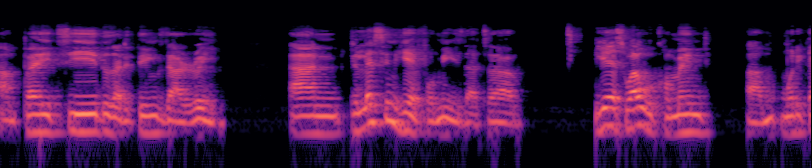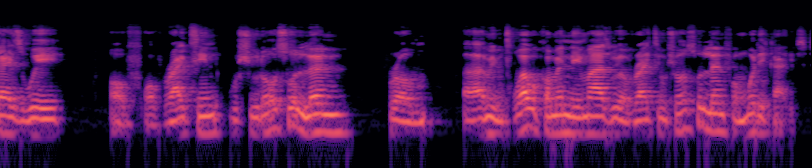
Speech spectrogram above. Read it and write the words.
and piety, those are the things that reign. And the lesson here for me is that, uh, yes, while we commend uh, Mordecai's way of, of writing, we should also learn from, uh, I mean, while we commend Nehemiah's way of writing, we should also learn from Mordecai's.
